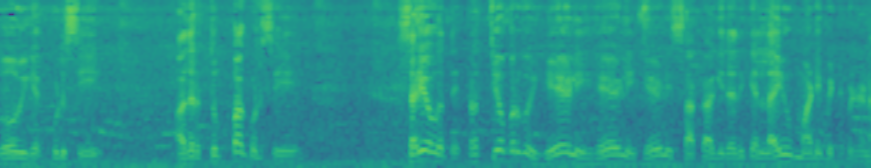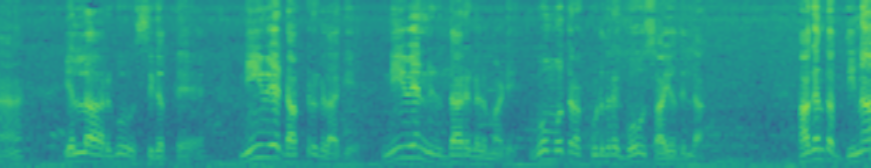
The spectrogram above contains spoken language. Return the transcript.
ಗೋವಿಗೆ ಕುಡಿಸಿ, ಅದರ ತುಪ್ಪ ಕುಡಿಸಿ, ಸರಿ ಹೋಗುತ್ತೆ. ಪ್ರತಿಯೊಬ್ಬರಿಗೂ ಹೇಳಿ ಹೇಳಿ ಹೇಳಿ ಸಾಕಾಗಿದೆ. ಅದಕ್ಕೆ ಲೈವ್ ಮಾಡಿ ಬಿಟ್ಬಿಡೋಣ. ಎಲ್ಲರಿಗೂ ಸಿಗತ್ತೆ. ನೀವೇ ಡಾಕ್ಟರ್ಗಳಾಗಿ, ನೀವೇ ನಿರ್ಧಾರಗಳು ಮಾಡಿ. ಗೋಮೂತ್ರ ಕುಡಿದ್ರೆ ಗೋವು ಸಾಯೋದಿಲ್ಲ. ಹಾಗಂತ ದಿನಾ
